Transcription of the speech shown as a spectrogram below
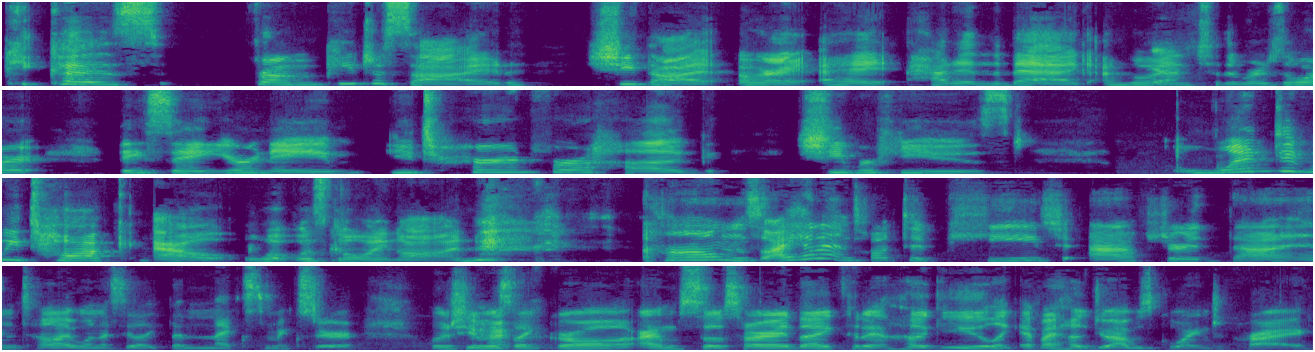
because from Peach's side, she thought, "All right, I had it in the bag. I'm going Yeah. to the resort." They say your name. You turn for a hug. She refused. When did we talk out what was going on? Um, so I hadn't talked to Peach after that until I want to say like the next mixer when she was like, "Girl, I'm so sorry that I couldn't hug you. Like if I hugged you, I was going to cry.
